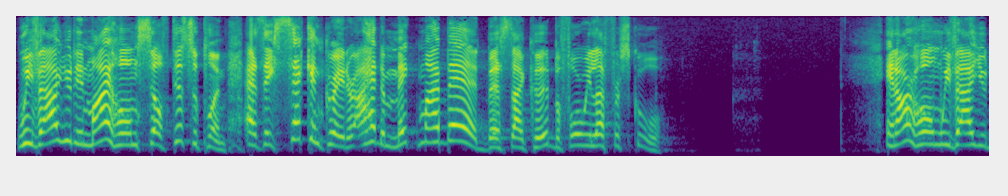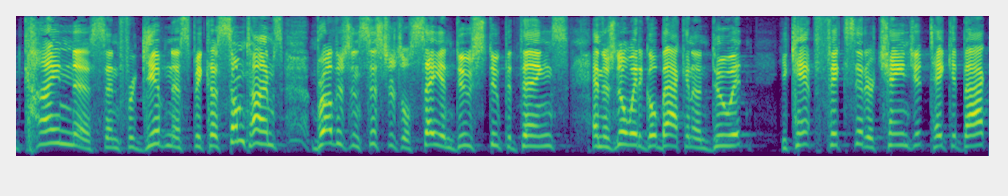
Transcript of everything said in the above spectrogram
We valued in my home self discipline. As a second grader, I had to make my bed best I could before we left for school. In our home, we valued kindness and forgiveness because sometimes brothers and sisters will say and do stupid things, and there's no way to go back and undo it. You can't fix it or change it, take it back.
